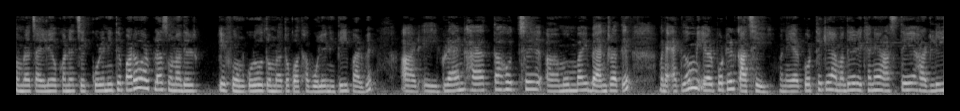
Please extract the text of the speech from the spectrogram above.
তোমরা চাইলে ওখানে চেক করে নিতে পারো। আর প্লাস ওনাদেরকে ফোন করেও তোমরা তো কথা বলে নিতেই পারবে। আর এই গ্র্যান্ড হায়াতটা হচ্ছে মুম্বাই ব্যান্ড্রাতে মানে একদম এয়ারপোর্টের কাছেই। মানে এয়ারপোর্ট থেকে আমাদের এখানে আসতে হার্ডলি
